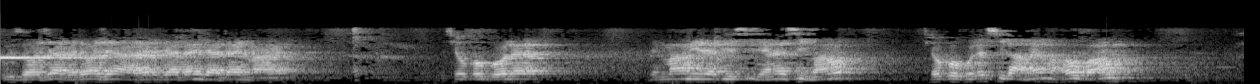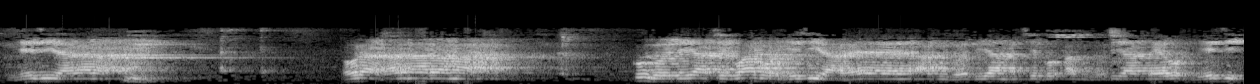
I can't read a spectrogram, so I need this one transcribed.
ပူဇော်ကြကြတော်ကြရဲကြတိုင်းကြတိုင်းမှာတချို့ပုဂ္ဂိုလ်လည်းဒီ မာမီရဲ့ပြည့်စုံရင်လည်းရှိမှာပေါ့ကျောပုဂ္ဂိုလ်လည်းရှိလာမယ်မဟုတ်ပါဘူးရေးကြည့်တာကတော့ဘုရားသာသနာတော်မှာကုသိုလ်တရားဖြစ်ပွားဖို့ရေးကြည့်တာပဲအကုသိုလ်တရားမဖြစ်ဖို့အကုသိုလ်တရားပယ်ဖို့ရေးကြည့်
